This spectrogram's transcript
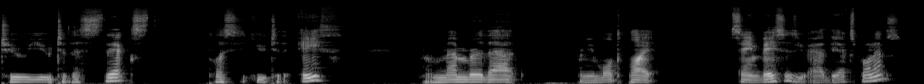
2u to the sixth plus u to the eighth. Remember that when you multiply same bases, you add the exponents.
